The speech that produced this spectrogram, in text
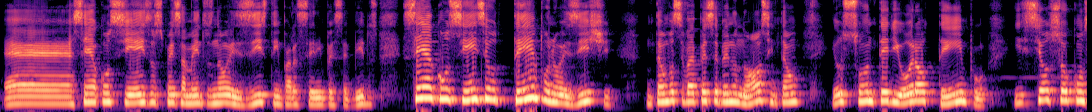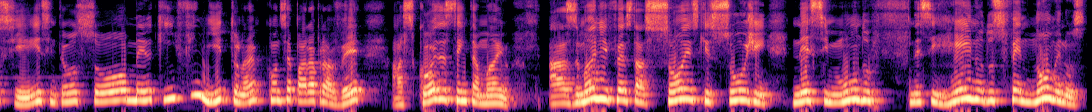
É, sem a consciência os pensamentos não existem para serem percebidos. Sem a consciência o tempo não existe. Então você vai percebendo, nossa, então eu sou anterior ao tempo. E se eu sou consciência, então eu sou meio que infinito, né? Quando você para para ver, as coisas têm tamanho. As manifestações que surgem nesse mundo, nesse reino dos fenômenos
